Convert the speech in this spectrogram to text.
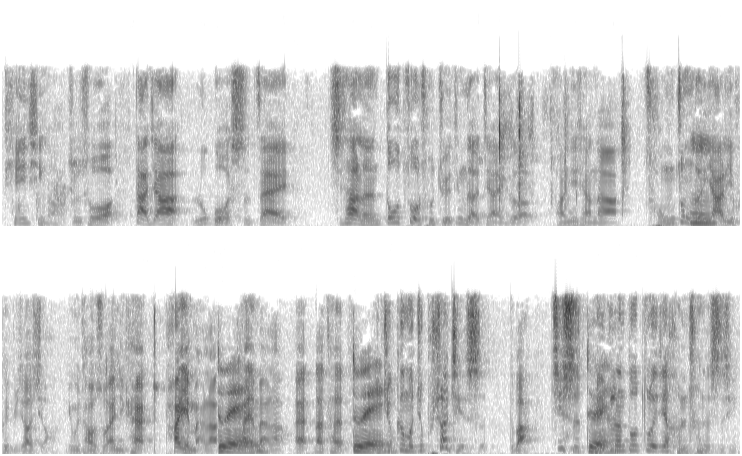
天性啊，就是说大家如果是在其他人都做出决定的这样一个环境下呢，从众的压力会比较小，因为他会说，哎，你看他也买了，他也买了，哎，那他你就根本就不需要解释，对吧？即使每个人都做一件很蠢的事情，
